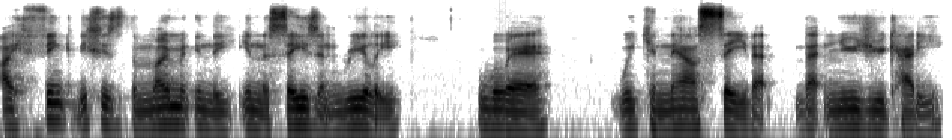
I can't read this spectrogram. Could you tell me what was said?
I think this is the moment in the in the season really where we can now see that that new Ducati.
